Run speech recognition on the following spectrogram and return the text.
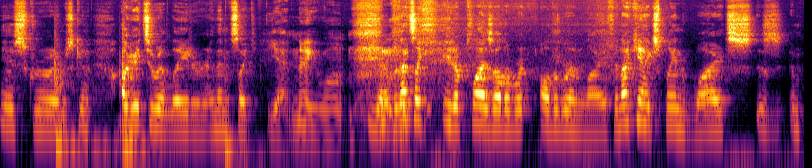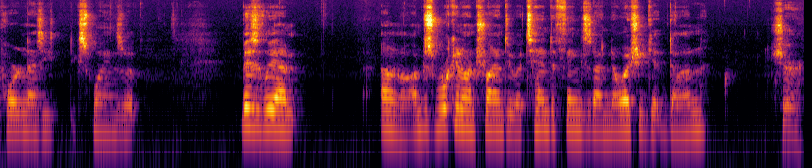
Yeah, screw it. I'm just gonna. I'll get to it later, and then it's like, Yeah, no, you won't. yeah, but that's like it applies all the way- all the way in life, and I can't explain why it's as important as he explains, but basically, I'm. I don't know. I'm just working on trying to attend to things that I know I should get done sure.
